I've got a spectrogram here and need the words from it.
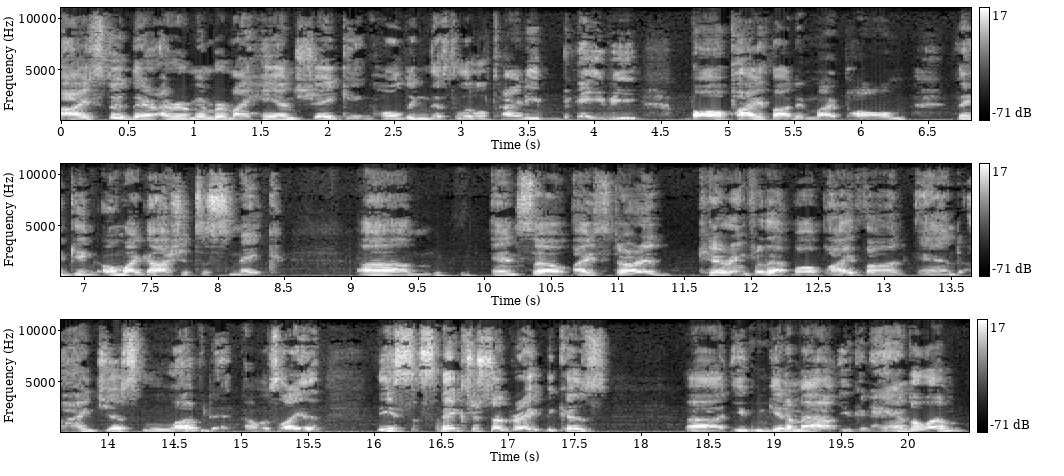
I stood there. I remember my hand shaking, holding this little tiny baby ball python in my palm, thinking, "Oh my gosh, it's a snake." Um, and so I started caring for that ball python, and I just loved it. I was like, "These snakes are so great because uh, you can get them out, you can handle them."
